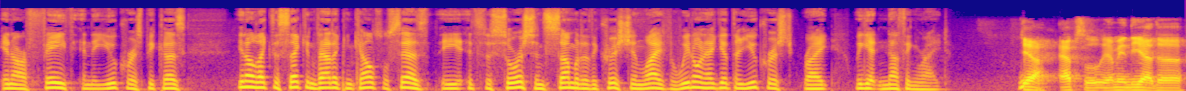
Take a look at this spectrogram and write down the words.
in our faith in the Eucharist because, you know, like the Second Vatican Council says, the, it's the source and summit of the Christian life. If we don't get the Eucharist right, we get nothing right. Yeah, absolutely. I mean, yeah, the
